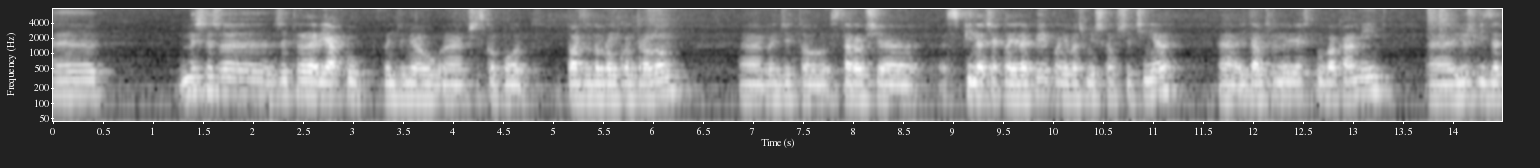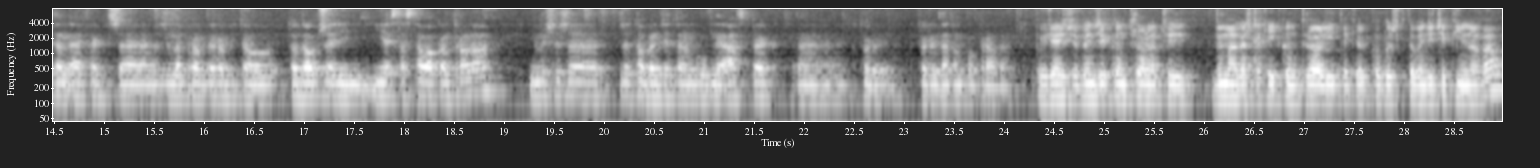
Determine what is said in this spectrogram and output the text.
E, Myślę, że, że trener Jakub będzie miał e, wszystko pod bardzo dobrą kontrolą. E, Będzie to starał się spinać jak najlepiej, ponieważ mieszkam w Szczecinie e, i tam trenuję z pływakami. E, Już widzę ten efekt, że, że naprawdę robi to, to dobrze i i jest ta stała kontrola. I myślę, że, że to będzie ten główny aspekt, który, który da tą poprawę. Powiedziałeś, że będzie kontrola, czyli wymagasz takiej kontroli, takiego kogoś, kto będzie cię pilnował?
